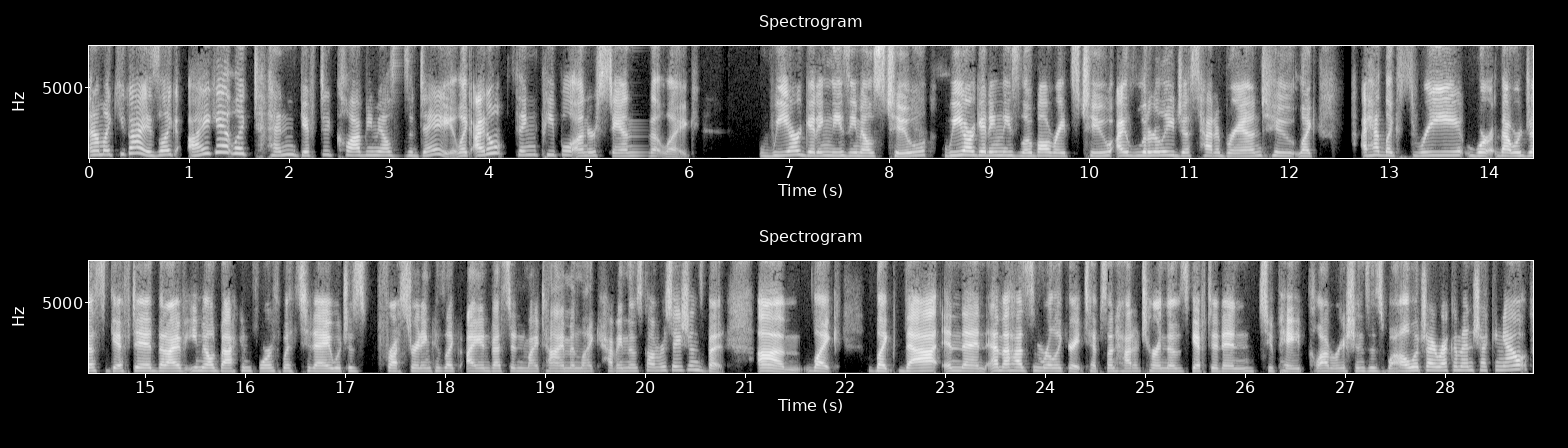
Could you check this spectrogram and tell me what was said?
And I'm like, you guys, like, I get like 10 gifted collab emails a day. Like, I don't think people understand that, like, we are getting these emails too. We are getting these lowball rates too. I literally just had a brand who, like, I had like three were that were just gifted that I've emailed back and forth with today, which is frustrating because like I invested in my time and like having those conversations. But um like like that. And then Emma has some really great tips on how to turn those gifted into paid collaborations as well, which I recommend checking out.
